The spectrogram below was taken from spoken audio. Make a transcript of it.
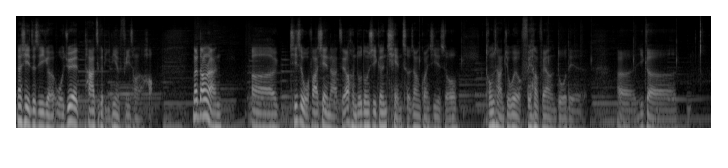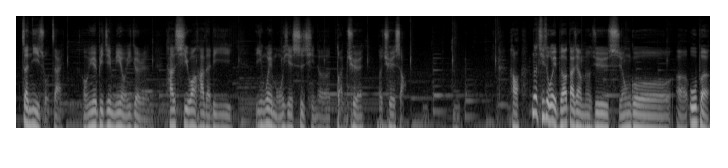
那其实这是一个，我觉得他这个理念非常的好。那当然，呃，其实我发现呢，只要很多东西跟钱扯上关系的时候，通常就会有非常非常多的呃一个争议所在哦。因为毕竟没有一个人，他希望他的利益因为某一些事情而短缺而缺少。好，那其实我也不知道大家有没有去使用过呃 Uber，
